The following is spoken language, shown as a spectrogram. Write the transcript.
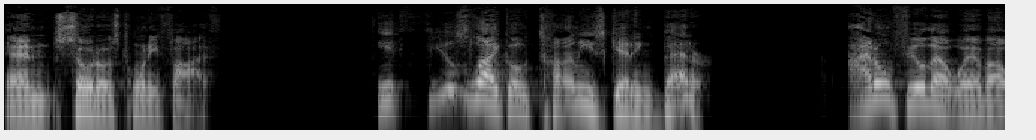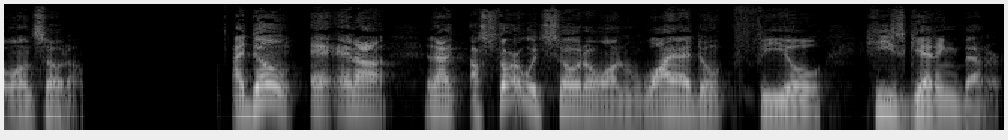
and Soto's 25, it feels like Ohtani's getting better. I don't feel that way about Juan Soto. I don't. And, I and I, I'll start with Soto on why I don't feel he's getting better.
